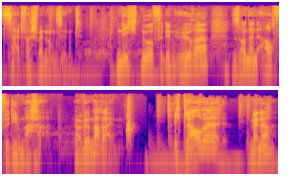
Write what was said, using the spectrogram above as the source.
Zeitverschwendung sind. Nicht nur für den Hörer, sondern auch für die Macher. Hören wir mal rein. Ich glaube, Männer,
